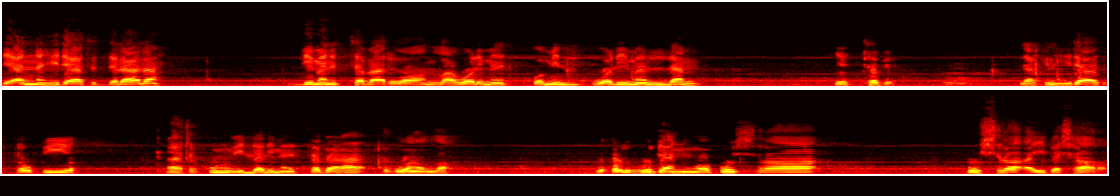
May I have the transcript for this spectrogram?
لأن هداية الدلالة لمن اتبع رضوان الله ولمن, ومن ولمن لم يتبع. لكن هداية التوفيق ما تكون إلا لمن اتبع رضوان الله. وقل هدى وبشرى بشرى أي بشارة.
